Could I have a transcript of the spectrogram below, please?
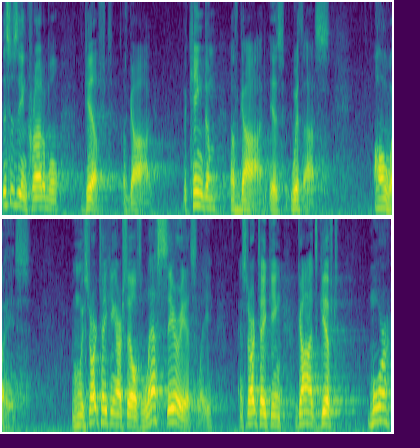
This is the incredible gift of God, the kingdom of God is with us always. When we start taking ourselves less seriously and start taking God's gift more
